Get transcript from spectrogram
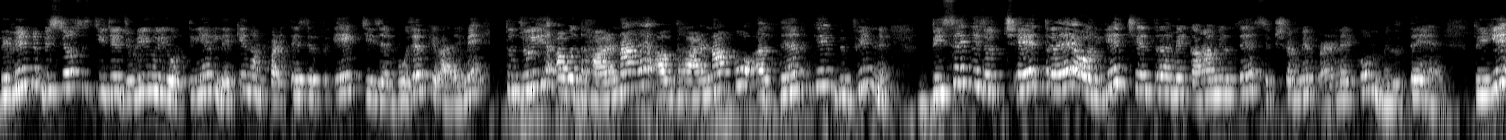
विभिन्न विषयों से चीज़ें जुड़ी हुई होती हैं, लेकिन हम पढ़ते सिर्फ़ एक चीज़ है भोजन के बारे में। तो जो ये अवधारणा है, अवधारणा को अध्ययन के विभिन्न विषय के जो क्षेत्र है और ये क्षेत्र हमें कहाँ मिलते हैं? शिक्षण में पढ़ने को मिलते हैं। तो ये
